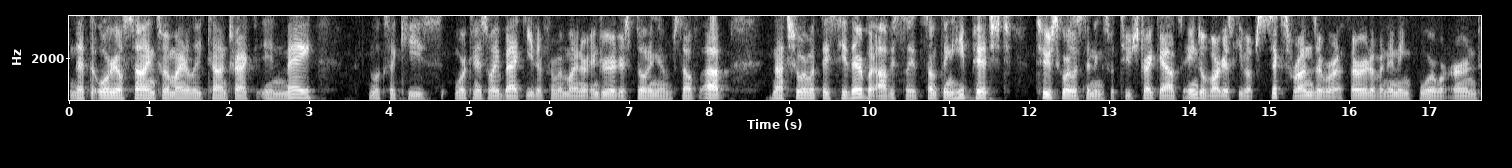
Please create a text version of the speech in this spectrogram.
that the Orioles signed to a minor league contract in May, looks like he's working his way back either from a minor injury or just building himself up. Not sure what they see there, but obviously it's something he pitched two scoreless innings with two strikeouts. Angel Vargas gave up six runs over a third of an inning, four were earned.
